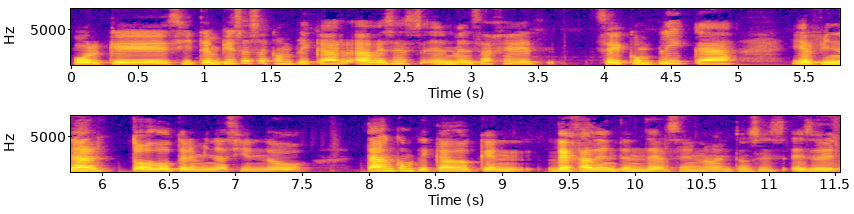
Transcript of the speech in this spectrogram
Porque si te empiezas a complicar, a veces el mensaje se complica y al final todo termina siendo tan complicado que deja de entenderse, ¿no? Entonces, ese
